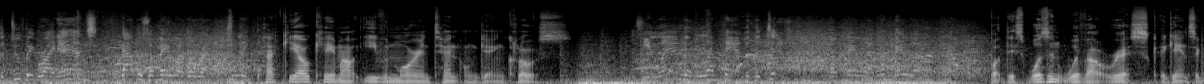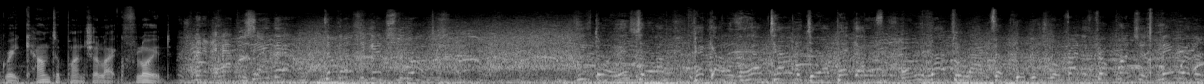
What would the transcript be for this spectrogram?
the two big right hands, that was a Mayweather round. Pacquiao came out even more intent on getting close. He landed left hand to the chest of Mayweather. Mayweather. But this wasn't without risk against a great counterpuncher like Floyd. Minute and a half See there, took against the ropes. He's throwing his jab. Pacquiao doesn't have time to jab. Pacquiao is uh, who not to lines up here against rope. Trying to throw punches. Mayweather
